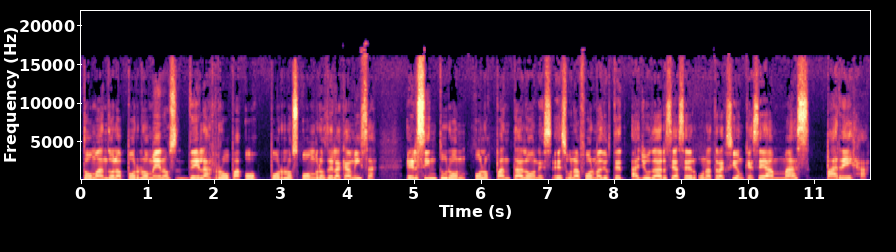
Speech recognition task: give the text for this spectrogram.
tomándola por lo menos de la ropa o por los hombros de la camisa. El cinturón o los pantalones es una forma de usted ayudarse a hacer una tracción que sea más pareja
